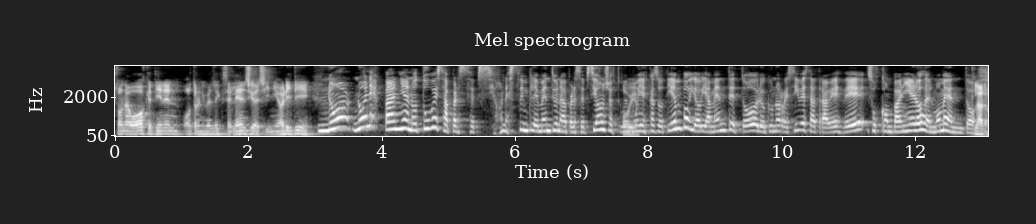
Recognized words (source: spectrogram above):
son abogados que tienen otro nivel de excelencia, de seniority. No, no en España no tuve esa percepción, es simplemente una percepción. Yo estuve Obvio. muy escaso tiempo y obviamente todo lo que uno recibe es a través de sus compañeros del momento. Claro.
